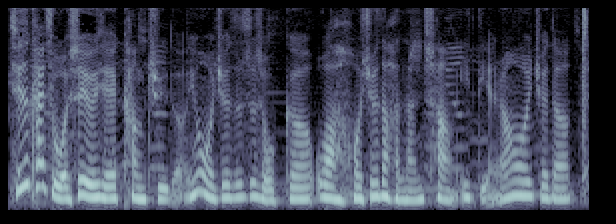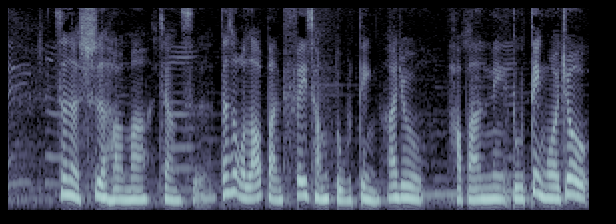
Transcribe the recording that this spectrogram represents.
其实开始我是有一些抗拒的，因为我觉得这首歌哇，我觉得很难唱一点，然后我会觉得真的适合吗？这样子。但是我老板非常笃定，他就好吧，你笃定我就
